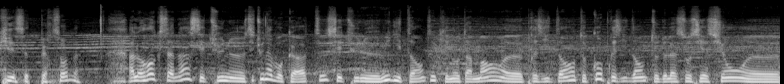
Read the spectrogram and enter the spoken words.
Qui est cette personne? Alors Roxana, c'est une, c'est une avocate, c'est une militante qui est notamment euh, présidente, coprésidente de l'association euh,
